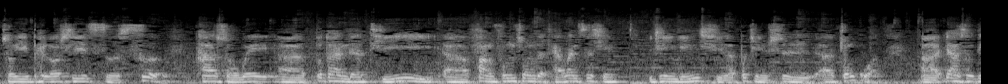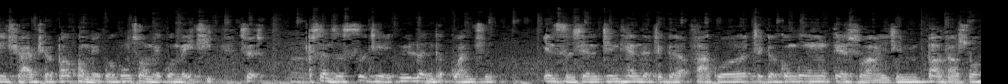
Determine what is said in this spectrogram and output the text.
所以佩洛西此次他所谓呃不断的提议呃放风中的台湾之行，已经引起了不仅是呃中国。啊，亚洲地区，而且包括美国工作、美国媒体，这甚至世界舆论的关注。因此，现今天的这个法国这个公共电视网已经报道说，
